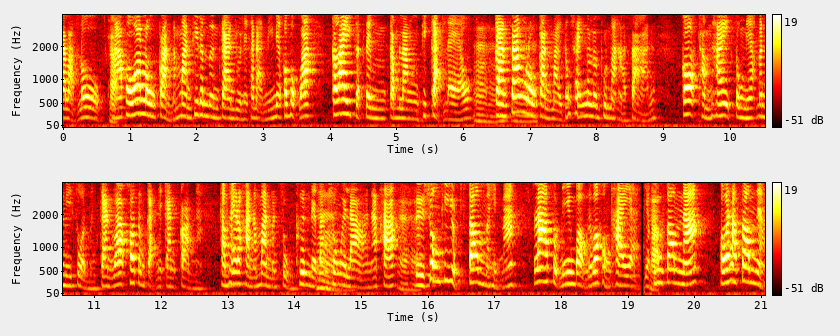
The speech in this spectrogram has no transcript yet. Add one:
ตลาดโลกครับนะเพราะว่าโรงกลั่นน้ำมันที่ดำเนินการอยู่ในขณะนี้เนี่ยเขาบอกว่าใกล้จะเต็มกำลังพิกัดแล้วอืมการสร้างโรงกลั่นใหม่ต้องใช้เงินลงทุนมหาศาล ก็ทำให้ตรงเนี้ยมันมีส่วนเหมือนกันว่าข้อจำกัดในการกลั่นน่ะทำให้ราคาน้ำมันมันสูงขึ้นในบางอืมช่วงเวลานะคะอ่าฮะหรือช่วงที่หยุดซ่อมมาเห็นนะล่าสุดนี่ยังบอกเลยว่าของไทยอะอย่าครับเพิ่งซ่อมนะ เพราะว่าถ้าซ่อมเนี่ย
